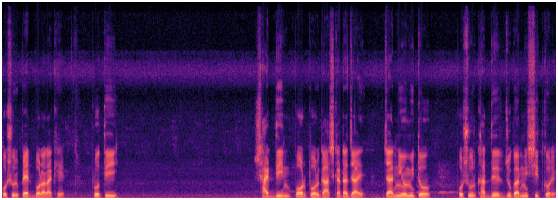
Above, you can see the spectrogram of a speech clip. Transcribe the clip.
পশুর পেট ভরা রাখে। প্রতি ষাট দিন পর পর ঘাস কাটা যায়, যা নিয়মিত পশুর খাদ্যের যোগান নিশ্চিত করে।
